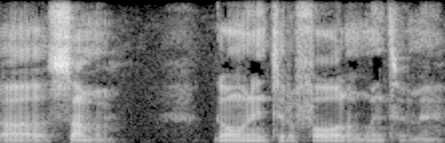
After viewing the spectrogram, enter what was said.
uh summer, going into the fall and winter, man.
